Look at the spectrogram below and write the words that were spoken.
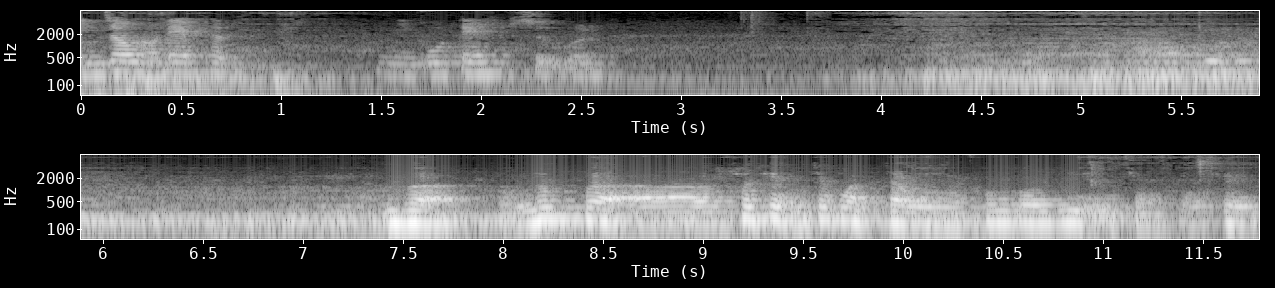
nhìn dâu nó đẹp thật. Nhìn cô te thật sự luôn. Vợ lúc vợ xuất hiện trước mặt chồng không có gì chồng không thấy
